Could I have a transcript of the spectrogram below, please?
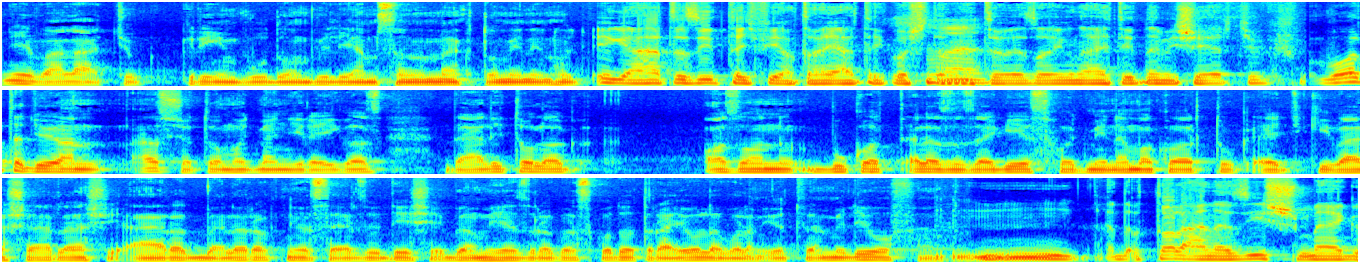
Nyilván látjuk Greenwoodon, Williamson, McTominay, hogy... Igen, hát ez itt egy fiatal játékos temető, ez a United, nem is értjük. Volt egy olyan, azt sem tudom, hogy mennyire igaz, de állítólag azon bukott el ez az egész, hogy mi nem akartuk egy kivásárlási árat belerakni a szerződésébe, amihez ragaszkodott Rajola, valami 50 millió font? Mm, talán ez is, meg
